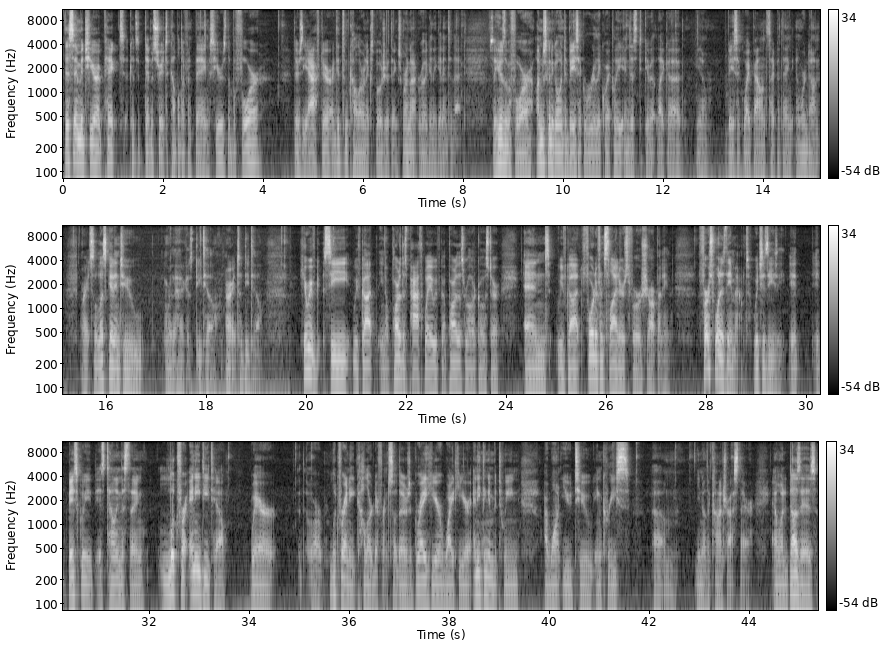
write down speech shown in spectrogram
this image here I picked because it demonstrates a couple different things. Here's the before, there's the after. I did some color and exposure things. We're not really going to get into that. So here's the before. I'm just going to go into basic really quickly and just give it like a, you know, basic white balance type of thing, and we're done. All right, so let's get into where the heck is detail. All right, so detail. Here we see we've got you know part of this pathway, we've got part of this roller coaster, and we've got four different sliders for sharpening. First one is the amount, which is easy. It it basically is telling this thing look for any detail where or look for any color difference. So there's a gray here, white here, anything in between. I want you to increase um, you know, the contrast there. And what it does is,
